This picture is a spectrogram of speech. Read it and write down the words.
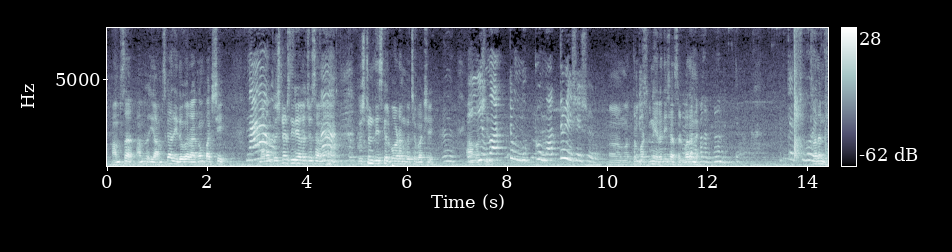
హంస హంస ఈ హంస కాదు ఇది ఒక రకం పక్షి. మనం కృష్ణుడి సీరియల్లో చూసాము? కృష్ణుని తీసుకెళ్ళిపోవడానికి వచ్చే పక్షి. మొత్తం ముక్కు మొత్తం వేసేసాడు. ఆ, మొత్తం పట్టుకుని ఎర తీసేస్తాడు. పదండి. పదండి.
